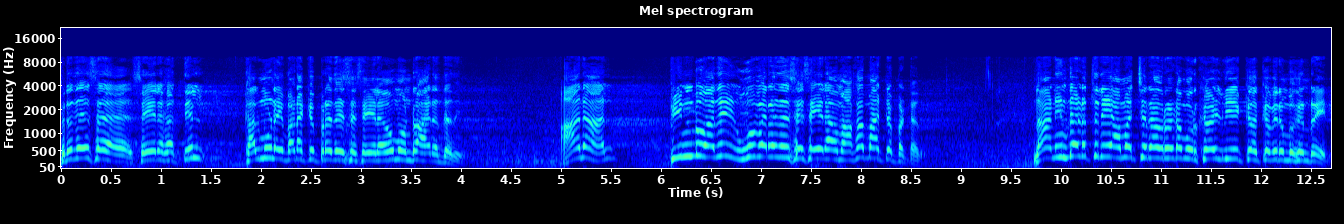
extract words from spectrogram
பிரதேச செயலகத்தில் கல்முனை வடக்கு பிரதேச செயலகம் ஒன்றாக இருந்தது ஆனால் பின்பு அது உபபிரதேச செயலகமாக மாற்றப்பட்டது. நான் இந்த இடத்திலே அமைச்சர் அவரிடம் ஒரு கேள்வியை கேட்க விரும்புகின்றேன்.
